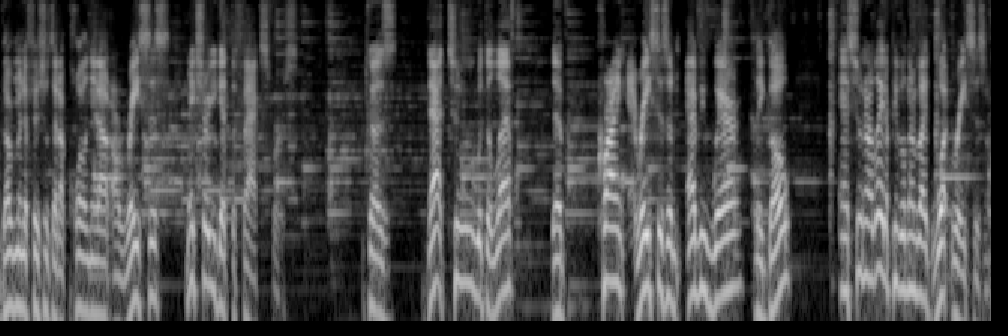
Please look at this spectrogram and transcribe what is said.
government officials that are calling it out are racist, make sure you get the facts first. Because that too with the left, they're crying racism everywhere they go. And sooner or later, people are going to be like, what racism?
